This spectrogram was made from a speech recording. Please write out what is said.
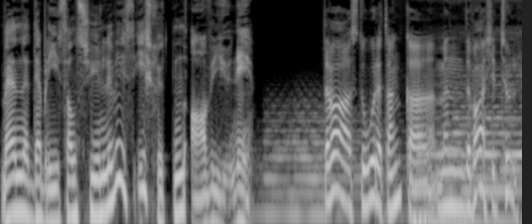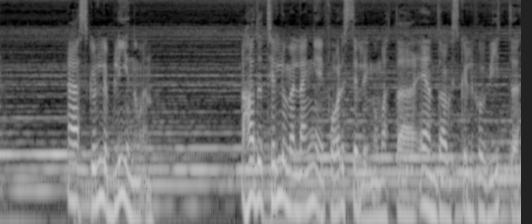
men det blir sannsynligvis i slutten av juni. Det var store tanker, men det var ikke tull. Jeg skulle bli noen. Jeg hadde til og med lenge i forestilling om at jeg en dag skulle få vite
